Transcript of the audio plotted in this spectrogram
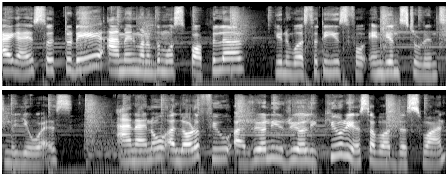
Hi guys, so today I'm in one of the most popular universities for Indian students in the US. And I know a lot of you are really, really curious about this one.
